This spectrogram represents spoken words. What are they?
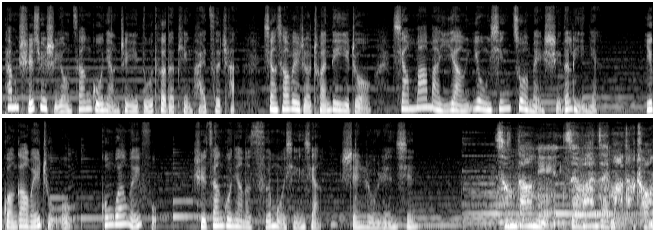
他们持续使用“脏姑娘”这一独特的品牌资产，向消费者传递一种像妈妈一样用心做美食的理念，以广告为主。公关为辅，使臧姑娘的慈母形象深入人心。从当年在湾仔码头创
